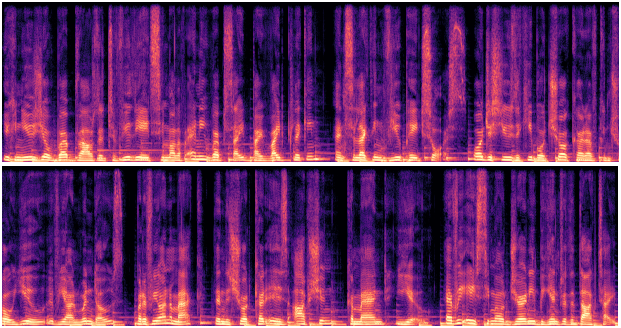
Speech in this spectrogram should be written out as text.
You can use your web browser to view the HTML of any website by right-clicking and selecting View Page Source, or just use the keyboard shortcut of Ctrl U if you're on Windows, but if you're on a Mac, then the shortcut is Option Command U. Every HTML journey begins with a doc type,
